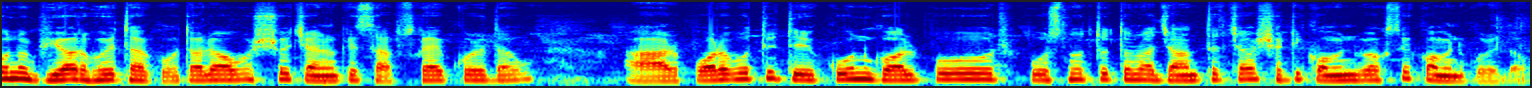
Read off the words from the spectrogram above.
কোনো ভিউয়ার হয়ে থাকো, তাহলে অবশ্যই চ্যানেলকে সাবস্ক্রাইব করে দাও। আর পরবর্তীতে কোন গল্পর প্রশ্ন তো তোমরা জানতে চাও, সেটি কমেন্ট বক্সে কমেন্ট করে দাও।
